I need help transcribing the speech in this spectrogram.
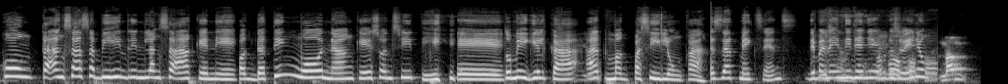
kung ang sasabihin rin lang sa akin eh, pagdating mo ng Quezon City, eh, tumigil ka at magpasilong ka. Does that make sense? Di ba, naintindihan niyo yung? Yung, Ma'am,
